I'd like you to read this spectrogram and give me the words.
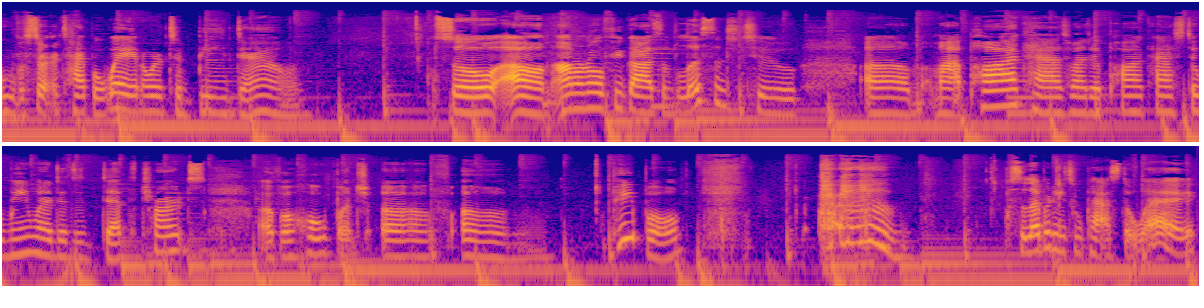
move a certain type of way in order to be down. So um, I don't know if you guys have listened to um, my podcast where I did podcast to when I did the death charts of a whole bunch of um, people, celebrities who passed away.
